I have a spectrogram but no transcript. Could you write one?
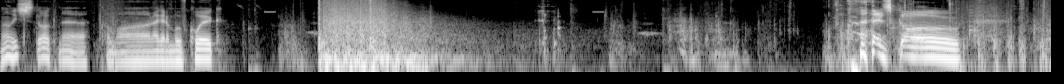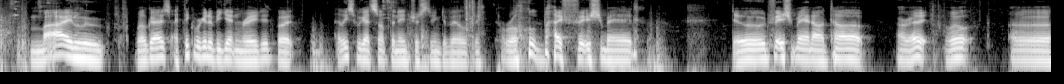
Well, he's stuck now. Come on, I gotta move quick. Let's go. My loot. Well, guys, I think we're gonna be getting raided, but at least we got something interesting developing. Rolled by Fishman. Dude, Fishman on top. Alright, well, uh,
